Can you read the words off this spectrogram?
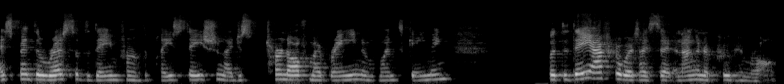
I spent the rest of the day in front of the PlayStation. I just turned off my brain and went gaming. But the day afterwards, I said, and I'm going to prove him wrong.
